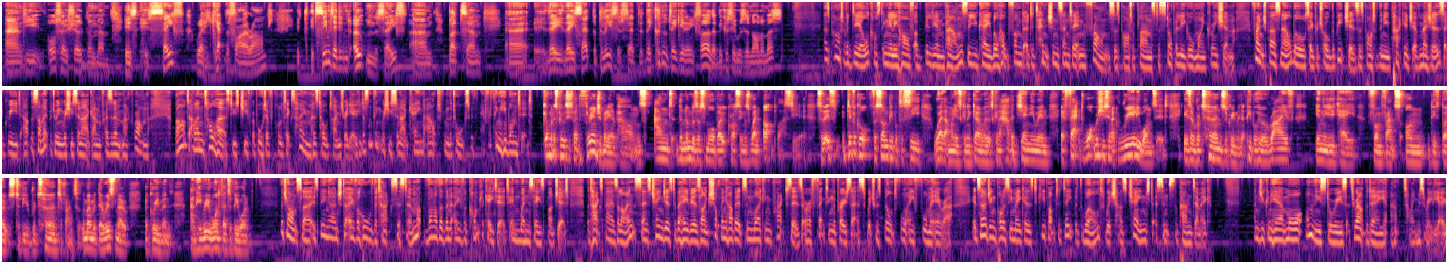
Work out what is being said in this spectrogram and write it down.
and he also showed them um, his his safe where he kept the firearms. It, it seems they didn't open the safe, um, but um, uh, they they said the police have said that they couldn't take it any further because it was anonymous. As part of a deal costing nearly half a billion pounds, the UK will help fund a detention centre in France as part of plans to stop illegal migration. French personnel will also patrol the beaches as part of the new package of measures agreed at the summit between Rishi Sunak and President Macron. But Alain Tolhurst, who's chief reporter for Politics Home, has told Times Radio he doesn't think Rishi Sunak came out from the talks with everything he wanted. Government has previously spent 300 million pounds and the numbers of small boat crossings went up last year. So it's difficult for some people to see where that money is going to go and whether it's going to have a genuine effect. What Rishi Sunak really wanted is a returns agreement that people who arrive in the UK from France on these boats to be returned to France. At the moment, there is no agreement, and he really wanted there to be one. The Chancellor is being urged to overhaul the tax system rather than overcomplicate it in Wednesday's budget. The Taxpayers Alliance says changes to behaviours like shopping habits and working practices are affecting the process, which was built for a former era. It's urging policymakers to keep up to date with the world, which has changed since the pandemic. And you can hear more on these stories throughout the day at Times Radio.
